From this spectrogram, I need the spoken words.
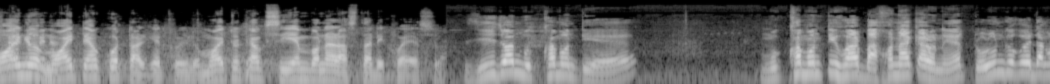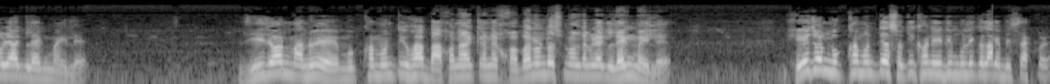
মই মই তেওঁক ক'ত টাৰ্গেট কৰিলোঁ? মইতো তেওঁক চি এম বনা ৰাস্তা দেখুৱাই আছোঁ। যিজন মুখ্যমন্ত্ৰীয়ে মুখ্যমন্ত্ৰী হোৱাৰ বাসনাৰ কাৰণে তৰুণ গগৈ ডাঙৰীয়াক লেগ মাৰিলে যিজন মানুহে মুখ্যমন্ত্ৰী হোৱা বাসনাৰ কাৰণে সৰ্বানন্দ সোণোৱাল ডাঙৰীয়াক লেগ মাৰিলে সেইজন মুখ্যমন্ত্ৰীয়ে চকীখন এৰি দিম বুলি ক'লে বিশ্বাস কৰে।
